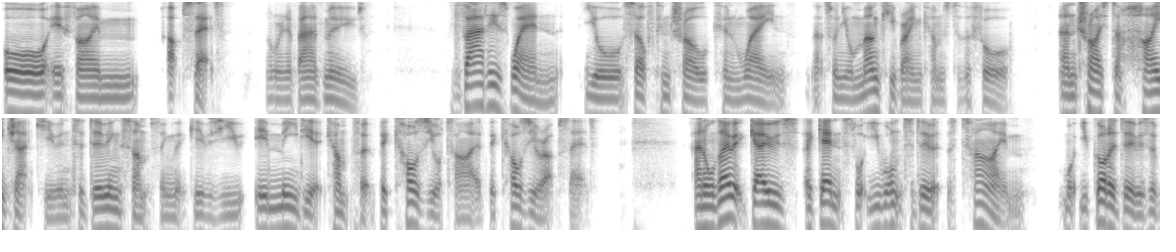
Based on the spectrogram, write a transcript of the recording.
or if I'm upset or in a bad mood, that is when your self control can wane. That's when your monkey brain comes to the fore and tries to hijack you into doing something that gives you immediate comfort because you're tired, because you're upset. And although it goes against what you want to do at the time, what you've got to do is, a,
